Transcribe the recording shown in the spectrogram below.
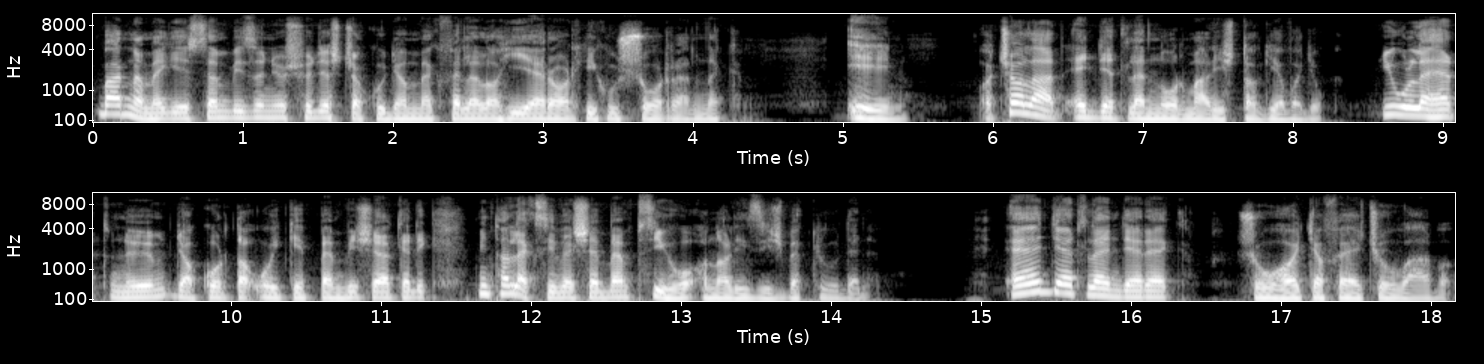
bár nem egészen bizonyos, hogy ez csak ugyan megfelel a hierarchikus sorrendnek. Én. A család egyetlen normális tagja vagyok. Jól lehet, nőm gyakorta olyképpen viselkedik, mintha legszívesebben pszichoanalízisbe küldene. Egyetlen gyerek, sóhajtja fejcsóválva.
